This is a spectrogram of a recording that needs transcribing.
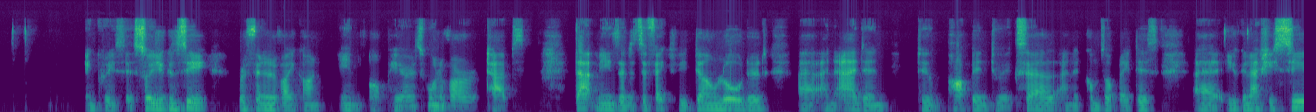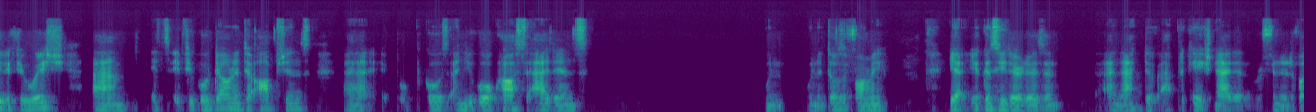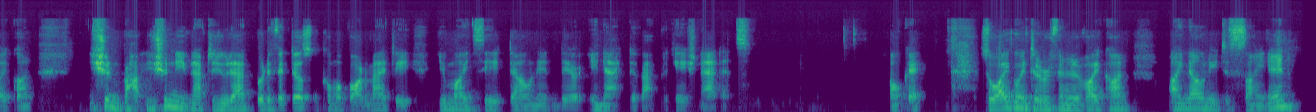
increases. So you can see Refinitiv Eikon in up here. It's one of our tabs. That means that it's effectively downloaded uh, an add-in to pop into Excel and it comes up like this. Uh, you can actually see it if you wish. Um, it's if you go down into options, uh, it goes and you go across the add-ins when when it does it for me. Yeah, you can see there there's an an active application add-in Refinitiv Eikon you shouldn't you shouldn't even have to do that. But if it doesn't come up automatically, you might see it down in their inactive application add-ins. Okay, so I go into Refinitiv Eikon. I now need to sign in.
